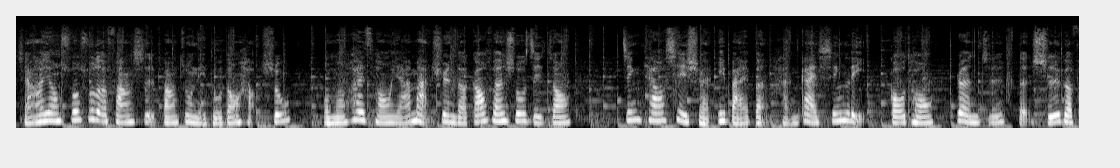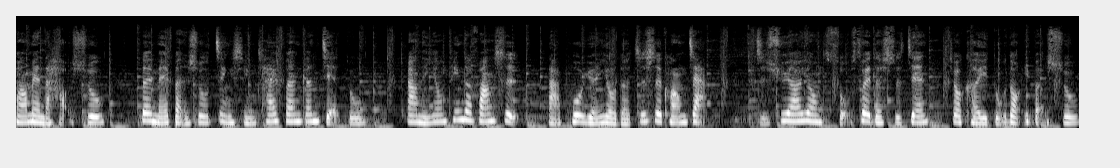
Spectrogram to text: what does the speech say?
想要用说书的方式帮助你读懂好书。我们会从亚马逊的高分书籍中精挑细选一百本涵盖心理、沟通、认知等十个方面的好书。对每本书进行拆分跟解读，让你用听的方式打破原有的知识框架，只需要用琐碎的时间就可以读懂一本书。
